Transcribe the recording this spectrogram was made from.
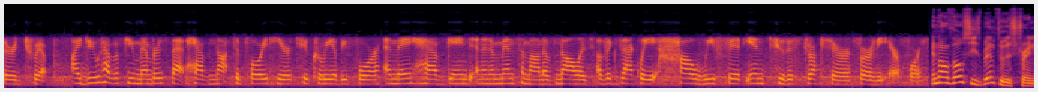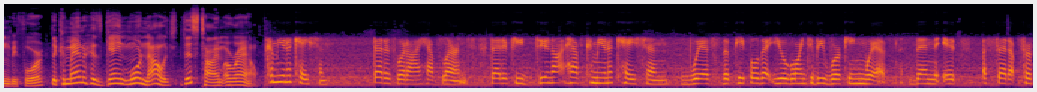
third trip. I do have a few members that have not deployed here to Korea before, and they have gained an, an immense amount of knowledge of exactly how we fit into the structure for the Air Force. And although she's been through this training before, the commander has gained more knowledge this time around. Communication. That is what I have learned. That if you do not have communication with the people that you're going to be working with, then it's a setup for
